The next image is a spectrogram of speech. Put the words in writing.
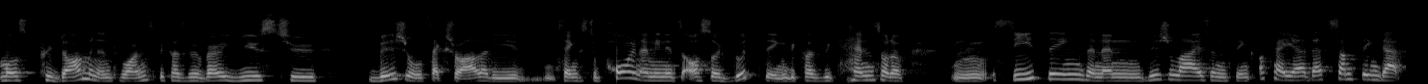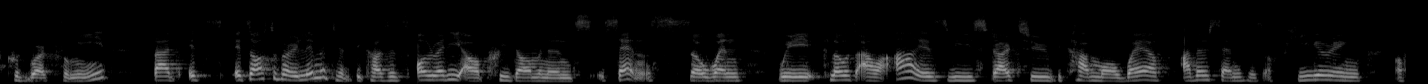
most predominant ones because we're very used to visual sexuality thanks to porn. I mean it's also a good thing because we can sort of mm, see things and then visualize and think okay yeah that's something that could work for me. But it's it's also very limited because it's already our predominant sense. So when we close our eyes we start to become more aware of other senses of hearing of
